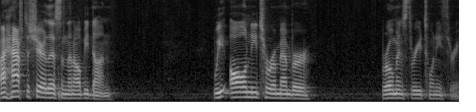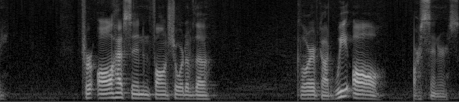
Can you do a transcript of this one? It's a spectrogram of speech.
I have to share this and then I'll be done. We all need to remember Romans 3:23. For all have sinned and fallen short of the glory of God. We all are sinners.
